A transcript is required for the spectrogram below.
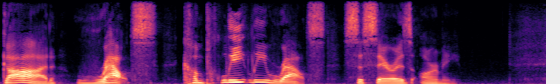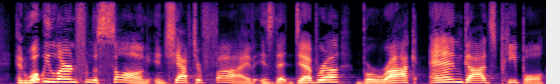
God routs completely routs Sisera's army. And what we learn from the song in chapter 5 is that Deborah, Barak, and God's people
